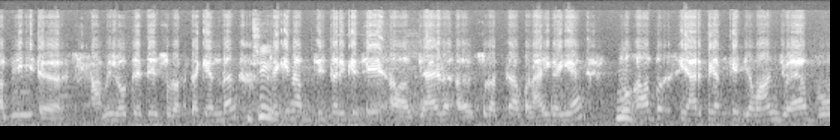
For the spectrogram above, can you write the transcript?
अभी शामिल होते थे सुरक्षा के अंदर। लेकिन अब जिस तरीके से जैड सुरक्षा बढ़ाई गई है तो अब सीआरपीएफ के जवान जो है वो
